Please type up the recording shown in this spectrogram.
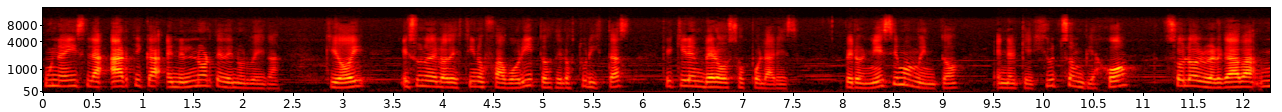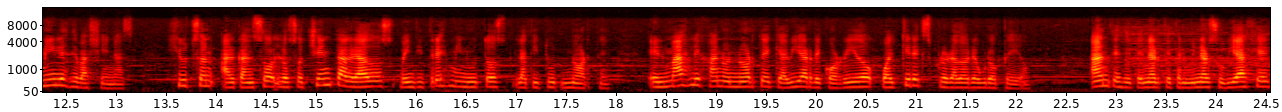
una isla ártica en el norte de Noruega, que hoy es uno de los destinos favoritos de los turistas que quieren ver osos polares. Pero en ese momento en el que Hudson viajó, solo albergaba miles de ballenas. Hudson alcanzó los 80 grados 23 minutos latitud norte, el más lejano norte que había recorrido cualquier explorador europeo. Antes de tener que terminar su viaje,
